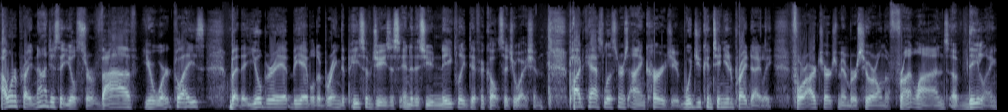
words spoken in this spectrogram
I want to pray not just that you'll survive your workplace, but that you'll be able to bring the peace of Jesus into this uniquely difficult situation. Podcast listeners, I encourage you, would you continue to pray daily for our church members who are on the front lines of dealing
